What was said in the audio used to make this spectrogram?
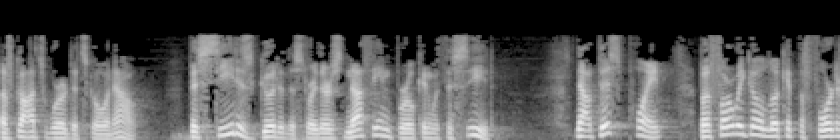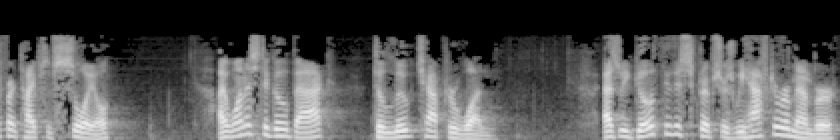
of God's word that's going out. The seed is good in the story. There's nothing broken with the seed. Now, at this point, before we go look at the four different types of soil, I want us to go back to Luke chapter 1. As we go through the scriptures, we have to remember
